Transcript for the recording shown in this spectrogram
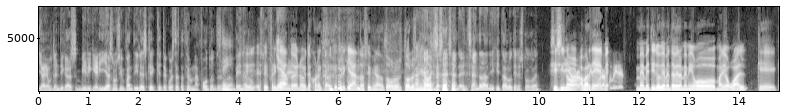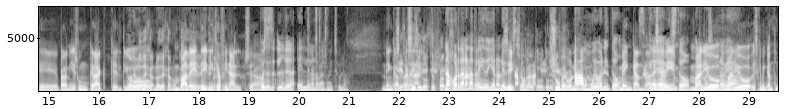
y hay auténticas virguerías en los infantiles que, que te cuesta hasta hacer una foto, entonces Sí. es una pena. Sí, ¿no? estoy friqueando, ¿eh? No he desconectado. Estoy friqueando, estoy mirando todos los, todos los. Estás en, en Chandra Digital lo tienes todo, ¿eh? Sí, sí, no. ahora Aparte, ahora me, he metido obviamente a ver a mi amigo Mario Wall, que, que para mí es un crack, que el tío Mario no deja, no deja nunca va de, de inicio a final. O sea, Pues es- el, de la, el de la nueva es muy chulo. Me encanta. Sí, sí. 12 para- La Jordana lo ha traído ya, no lo he Sí. visto. Todo, todo, todo. Súper bonito. Ah, muy bonito. Me encanta. que es que a mí visto, pero no- Mario, no había- Mario, es que me encanta,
